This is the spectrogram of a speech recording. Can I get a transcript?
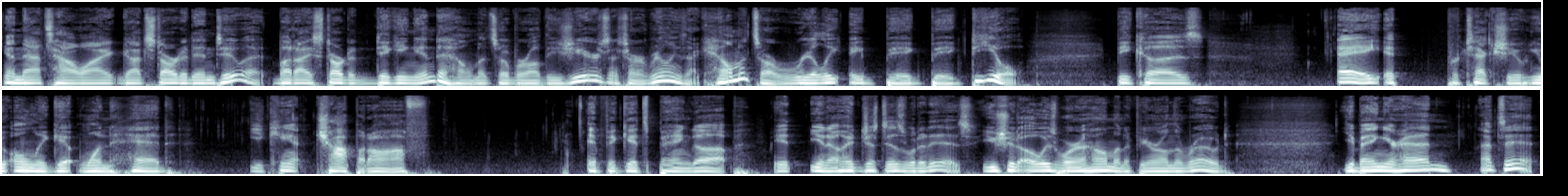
And that's how I got started into it. But I started digging into helmets over all these years and I started realizing like helmets are really a big, big deal because A, it protects you. You only get one head. You can't chop it off if it gets banged up. It you know, it just is what it is. You should always wear a helmet if you're on the road. You bang your head, that's it.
